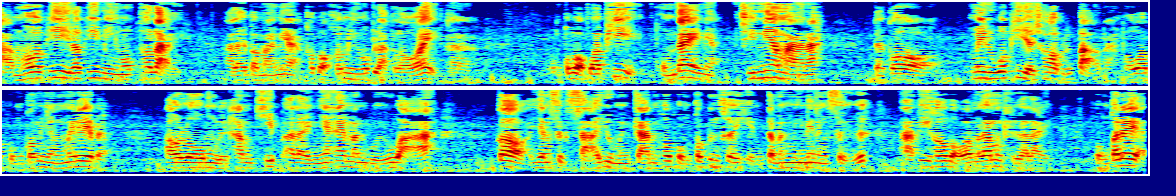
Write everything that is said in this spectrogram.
ถามเขาว่าพี่แล้วพี่มีงบเท่าไหร่ อะไรประมาณเนี้ยเขาบอกเขามีงบหลักร้อยอ่าผมก็บอกว่าพี่ผมได้เนี่ยชิ้นเนี้ยมานะ แต่ก็ไม่รู้ว่าพี่จะชอบหรือเปล่านะ เพราะว่าผมก็ยังไม่ได้แบบเอาลงหรือทำคลิปอะไรเงี้ยให้มันหวือหวา ก็ยังศึกษาอยู่เหมือนกัน เพราะผมก็เพิ่งเคยเห็นแต่มันมีในหนังสืออ่าพี่เขาบอกว่าแล้วมันคืออะไร ผมก็ได้อ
